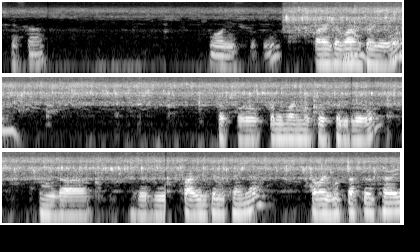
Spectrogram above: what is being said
ছেঁচা, মরিচ কুচি। কড়াইটা গরম করে দেবো তারপর পরিমাণ মতো সরিয়ে দেবো আমরা যদি সয়াবিন তেল খাই না, সবাই ভুট্টার তেল খাই।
